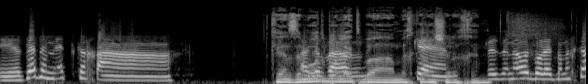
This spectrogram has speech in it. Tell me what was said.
אה, אז זה באמת ככה... כן, זה מאוד הדבר- בולט במחקר כן, שלכם. וזה מאוד בולט במחקר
